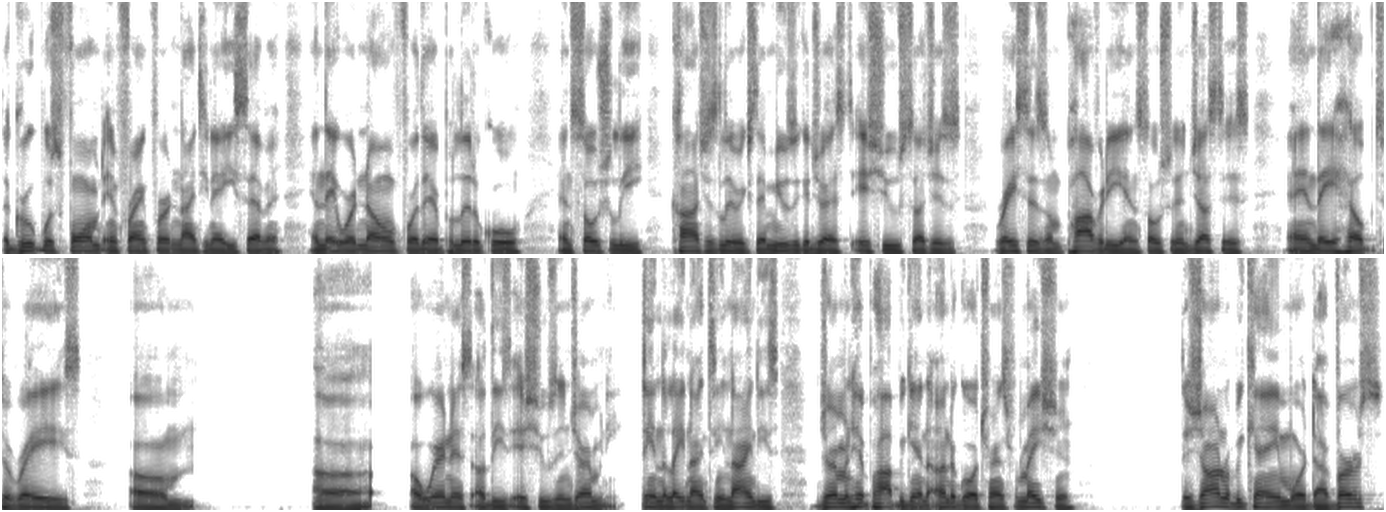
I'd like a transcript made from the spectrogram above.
The group was formed in Frankfurt in 1987, and they were known for their political and socially conscious lyrics. Their music addressed issues such as racism, poverty, and social injustice, and they helped to raise um, uh, awareness of these issues in Germany. In the late 1990s, German hip hop began to undergo a transformation. The genre became more diverse,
